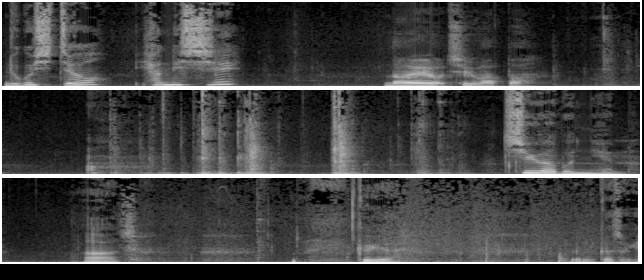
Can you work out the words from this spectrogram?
누구시죠? 향리 씨? 나예요 지우 아빠 지우 아버님. 아 저, 그게 그러니까 저기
